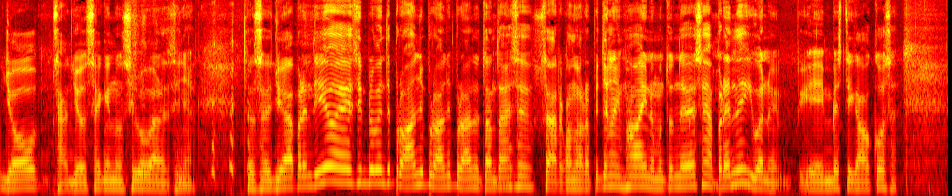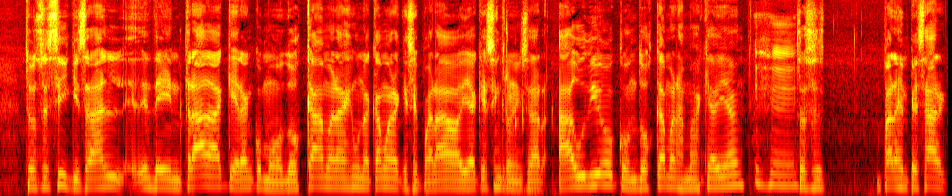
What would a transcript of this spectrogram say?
Yo, o sea, yo sé que no sirvo para enseñar. Entonces, yo he aprendido es simplemente probando y probando y probando. Tantas veces, o sea, cuando repites la misma vaina un montón de veces, aprendes y bueno, he investigado cosas. Entonces, sí, quizás de entrada, que eran como dos cámaras, una cámara que separaba, había que sincronizar audio con dos cámaras más que habían. Entonces, para empezar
